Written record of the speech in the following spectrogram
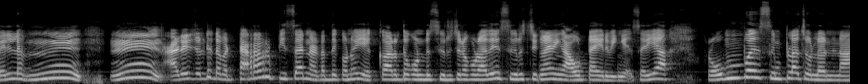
வெளில ம் அப்படின்னு சொல்லிட்டு நம்ம டெரர் பீஸாக நடந்துக்கணும். எக்காரத்தை கொண்டு சிரிச்சிடக்கூடாது. சிரிச்சுக்கணும் நீங்கள் அவுட் ஆயிடுவீங்க சரியா? ரொம்ப சிம்பிளாக சொல்லணும்னா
